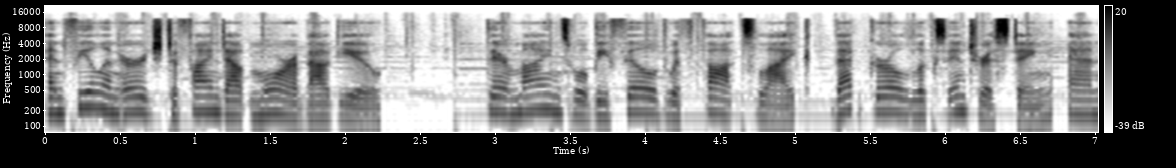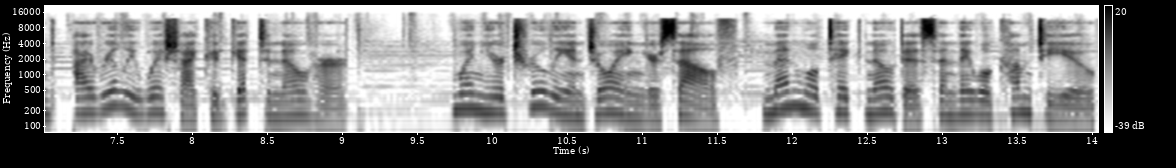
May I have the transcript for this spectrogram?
and feel an urge to find out more about you. Their minds will be filled with thoughts like, that girl looks interesting, and, I really wish I could get to know her. When you're truly enjoying yourself, men will take notice and they will come to you.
